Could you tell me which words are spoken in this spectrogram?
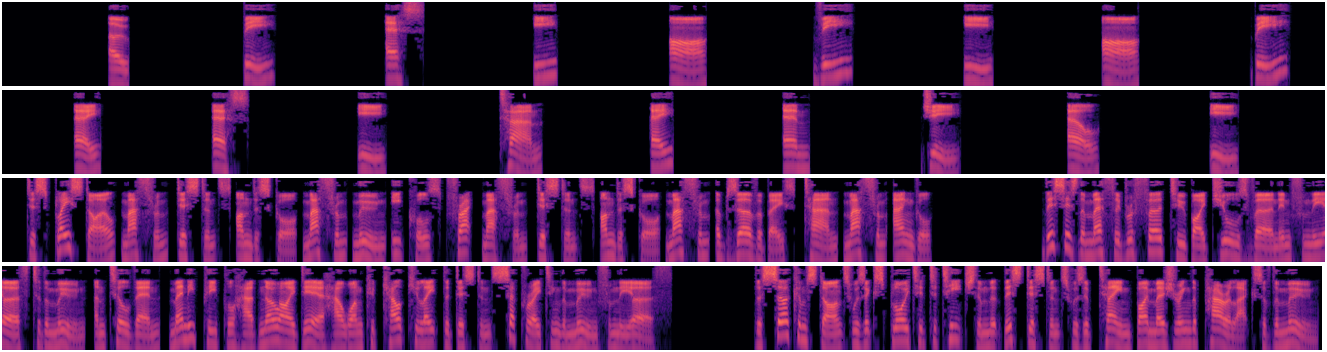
O B S E R V E R B A S E tan A N G L E. Display style mathrm distance underscore mathrm moon equals frac mathrm distance underscore mathrm observer base tan mathrm angle this is the method referred to by Jules Verne in From the Earth to the Moon. Until then, many people had no idea how one could calculate the distance separating the Moon from the Earth. The circumstance was exploited to teach them that this distance was obtained by measuring the parallax of the Moon.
